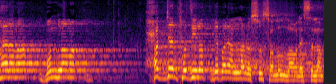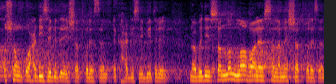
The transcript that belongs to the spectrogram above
ভাইয়ের আমার বন্ধু আমার, হজ্জের ফজিলত ব্যাপারে আল্লাহ রসুল সাল্লাহ অসংখ্য হাদিসের ভিতরে ইরশাদ করেছেন। এক হাদিসের ভিতরে নবীদি সাল্লাহ আলাইসাল্লাম ইরশাদ করেছেন,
